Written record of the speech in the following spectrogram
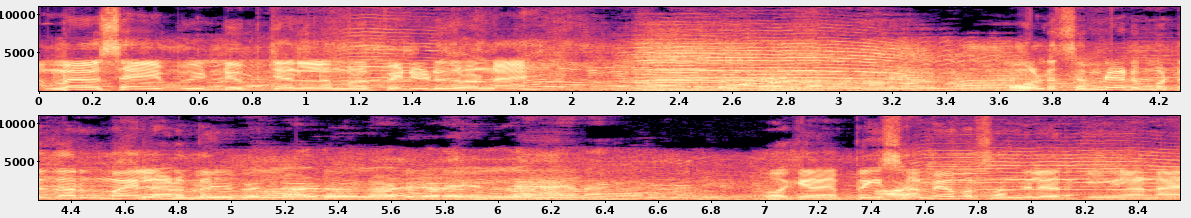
நம்ம விவசாயி யூடியூப் சேனல் மூலம் பேட்டி எடுக்கிறோண்ணே. உங்கள்ட்ட செம்மறியாடு மட்டும் தான் இருக்குமா? எல்லா இடமே வெள்ளாடு வெள்ளாட்டு கடை எல்லாமே ஓகேண்ணே இப்போ சமயபுரம் சந்தையில் இருக்கீங்களாண்ணே?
